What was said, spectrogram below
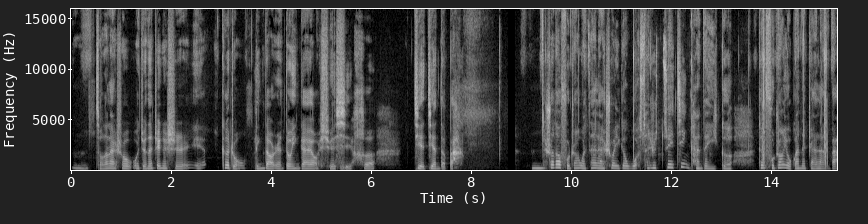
嗯，总的来说，我觉得这个是也各种领导人都应该要学习和借鉴的吧。嗯，说到服装，我再来说一个我算是最近看的一个跟服装有关的展览吧。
